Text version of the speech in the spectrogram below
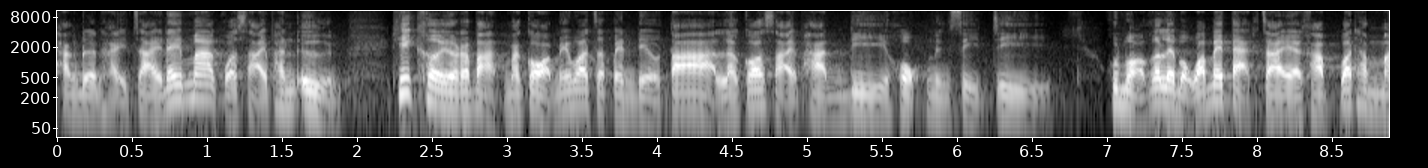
ทางเดินหายใจได้มากกว่าสายพันธุ์อื่น ที่เคยระบาดมาก่อนไม่ว่าจะเป็นเดลต้าแล้วก็สายพันธุ์ D614G คุณหมอก็เลยบอกว่าไม่แปลกใจอะครับว่าทำไม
